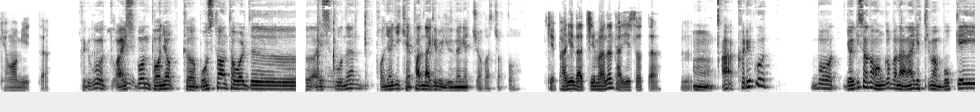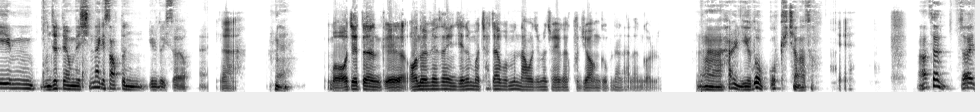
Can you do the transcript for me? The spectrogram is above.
경험이 있다. 그리고 Iceborne 번역 그 Monster Hunter World Iceborne은 번역이 개판 나기로 유명했죠 그쪽도 개판이 났지만은 다시 썼다. 음, 아, 그리고, 뭐, 여기서는 언급은 안 하겠지만, 모 게임 문제 때문에 신나게 싸웠던 일도 있어요. 네. 아, 네. 뭐 어쨌든 그 어느 회사인지는 뭐 찾아보면 나오지만 저희가 굳이 언급은 안 하는 걸로. 아, 할 이유도 없고, 귀찮아서. 아무튼, 저,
